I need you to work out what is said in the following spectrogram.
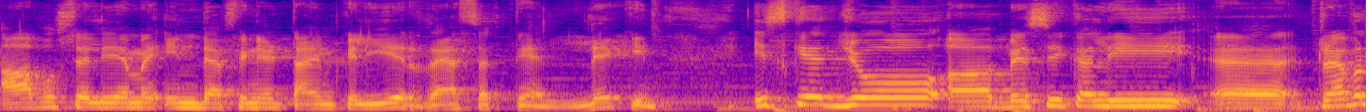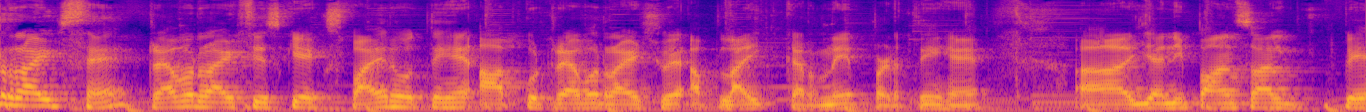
آپ آسٹریلیا میں انڈیفینٹ ٹائم کے لیے رہ سکتے ہیں۔ لیکن اس کے جو بیسیکلی ٹریول رائٹس ہیں ٹریول رائٹس اس کے ایکسپائر ہوتے ہیں۔ آپ کو ٹریول رائٹس جو ہے اپلائی کرنے پڑتے ہیں۔ یعنی پانچ سال پہ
